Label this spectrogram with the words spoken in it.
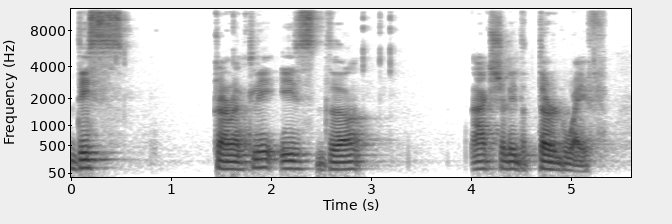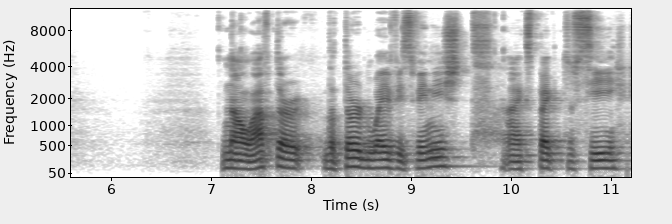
this currently is the actually the third wave. Now after the third wave is finished, I expect to see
